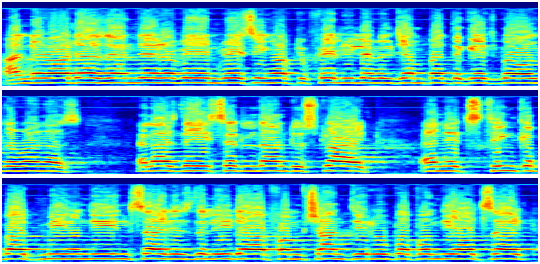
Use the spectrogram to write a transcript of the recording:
Under orders and they're away and racing up to fairly level jump at the gates by all the runners. And as they settle down to stride, and it's Think About Me on the inside is the leader from Shanti Rup up on the outside.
